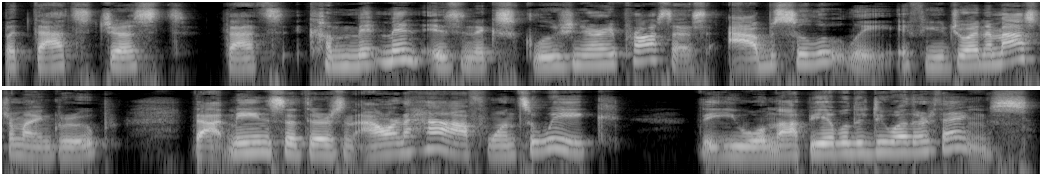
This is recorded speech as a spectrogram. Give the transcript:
But that's just, that's commitment is an exclusionary process. Absolutely. If you join a mastermind group, that means that there's an hour and a half once a week that you will not be able to do other things.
